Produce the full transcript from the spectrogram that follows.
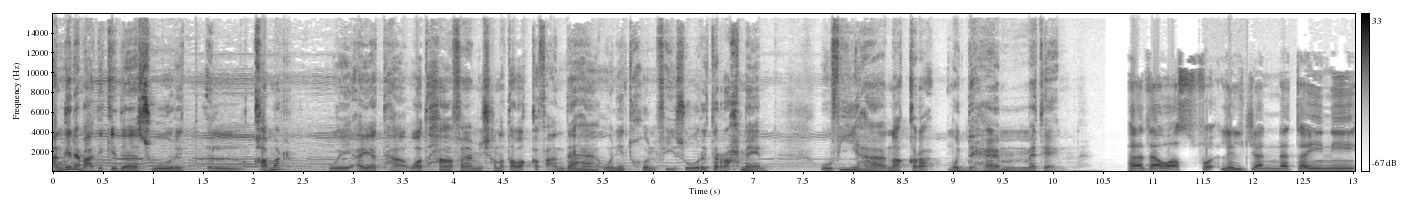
عندنا بعد كده سورة القمر وآياتها واضحة فمش هنتوقف عندها وندخل في سورة الرحمن وفيها نقرأ مدهامتان هذا وصف للجنتين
